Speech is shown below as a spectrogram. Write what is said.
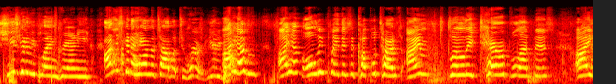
she's gonna be playing Granny. I'm just gonna hand the tablet to her. Here you go. I have I have only played this a couple times. I'm literally terrible at this. I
